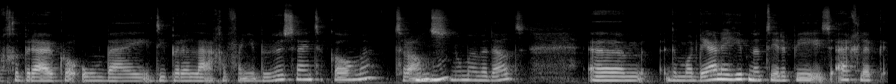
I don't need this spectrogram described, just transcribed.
gebruiken om bij diepere lagen van je bewustzijn te komen. Trans Mhm. noemen we dat. Ehm, de moderne hypnotherapie is eigenlijk,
